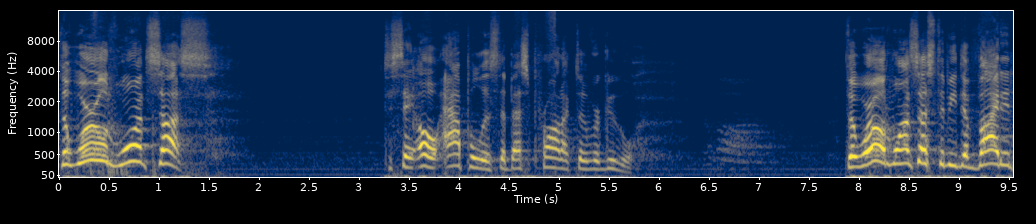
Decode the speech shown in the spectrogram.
The world wants us to say, oh, Apple is the best product over Google. The world wants us to be divided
